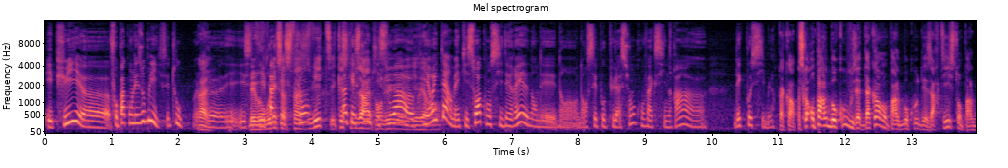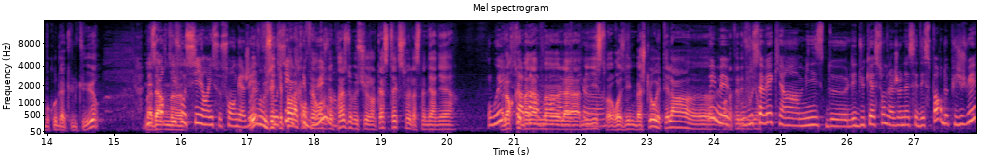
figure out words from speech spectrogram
et puis, il euh, ne faut pas qu'on les oublie, c'est tout. mais vous voulez que ça se fasse vite et Qu'est-ce qui vous a répondu soit prioritaire, mais qui soit considéré dans, des, dans, ces populations qu'on vaccinera euh, dès que possible. D'accord. Parce qu'on parle beaucoup, vous êtes d'accord, on parle beaucoup des artistes, on parle beaucoup de la culture. Les sportifs aussi, hein, ils se sont engagés. Oui, vous n'étiez pas à la conférence de presse de M. Jean Castex la semaine dernière alors que Madame euh, la euh, ministre Roselyne Bachelot était là. Euh, oui, mais vous savez qu'il y a un ministre de l'Éducation, de la Jeunesse et des Sports depuis juillet.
